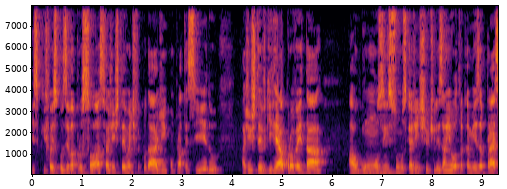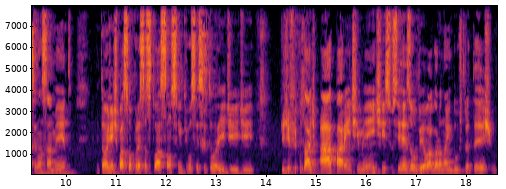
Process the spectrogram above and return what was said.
isso que foi exclusiva para o sócio, a gente teve uma dificuldade em comprar tecido, a gente teve que reaproveitar alguns insumos que a gente ia utilizar em outra camisa para esse lançamento. Então a gente passou por essa situação, sim, que você citou aí, de, de, de dificuldade. Aparentemente isso se resolveu agora na indústria têxtil,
